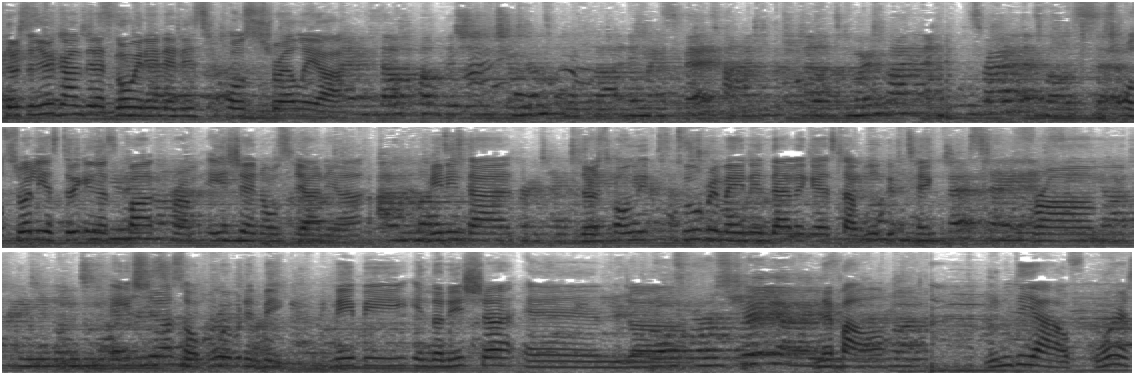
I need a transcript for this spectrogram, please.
There's a new candidate going in, and it's Australia. I'm self-publishing children's author, and in my spare time, I love to motorbike and horse ride as well as surf. Australia is taking a spot from Asia and Oceania, meaning that there's only two remaining delegates that will be picked from Asia. So who would it be? Maybe Indonesia and uh, For Australia, ladies and Nepal. India, of course.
